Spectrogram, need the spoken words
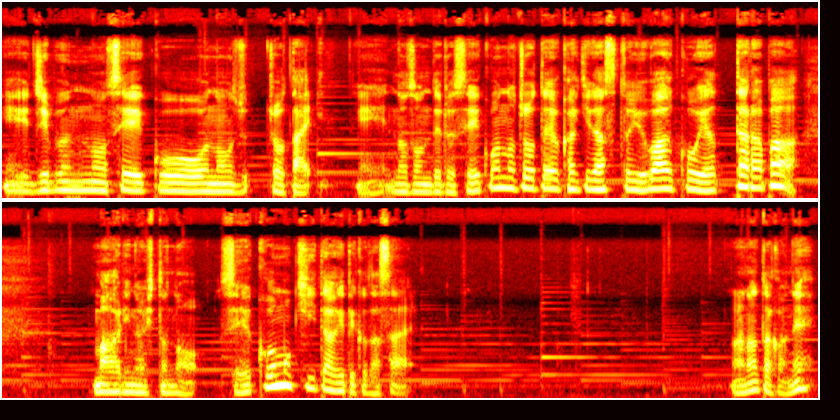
え、自分の成功の状態、えー、望んでる成功の状態を書き出すというワークをやったらば、周りの人の成功も聞いてあげてください。あなたがね、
